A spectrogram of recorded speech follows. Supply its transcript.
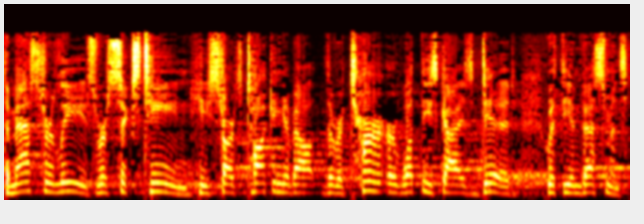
The master leaves, verse 16. He starts talking about the return or what these guys did with the investments.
